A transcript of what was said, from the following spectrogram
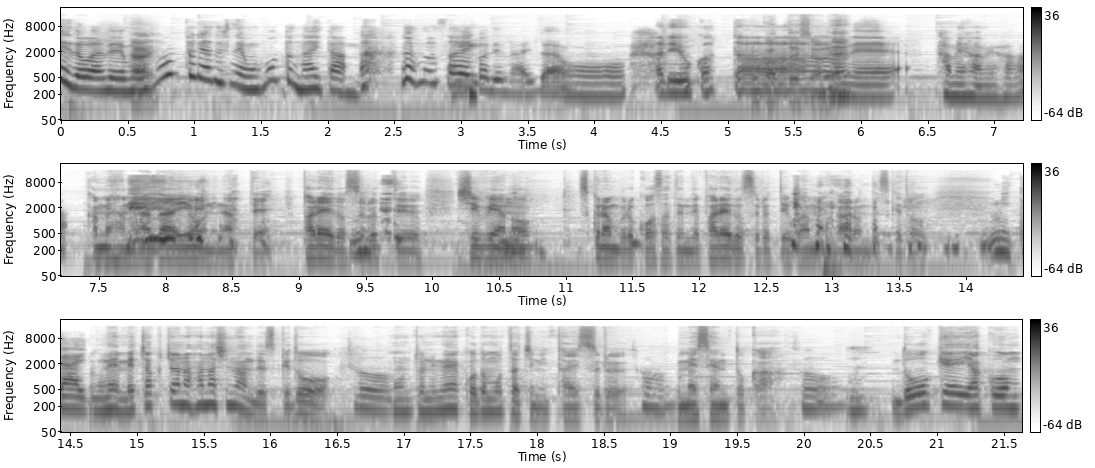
レードはねもうはい本当に私ねもう本当泣いた。あうんの最後で泣いたもあれよかった。よかったですう。よねねカメハメハ。カメハメハ大王になってパレードするっていう渋谷のスクランブル交差点でパレードするっていう場面があるんですけど。みたいね。めちゃくちゃな話なんですけど本当にね子供たちに対する目線とか。同型役を演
